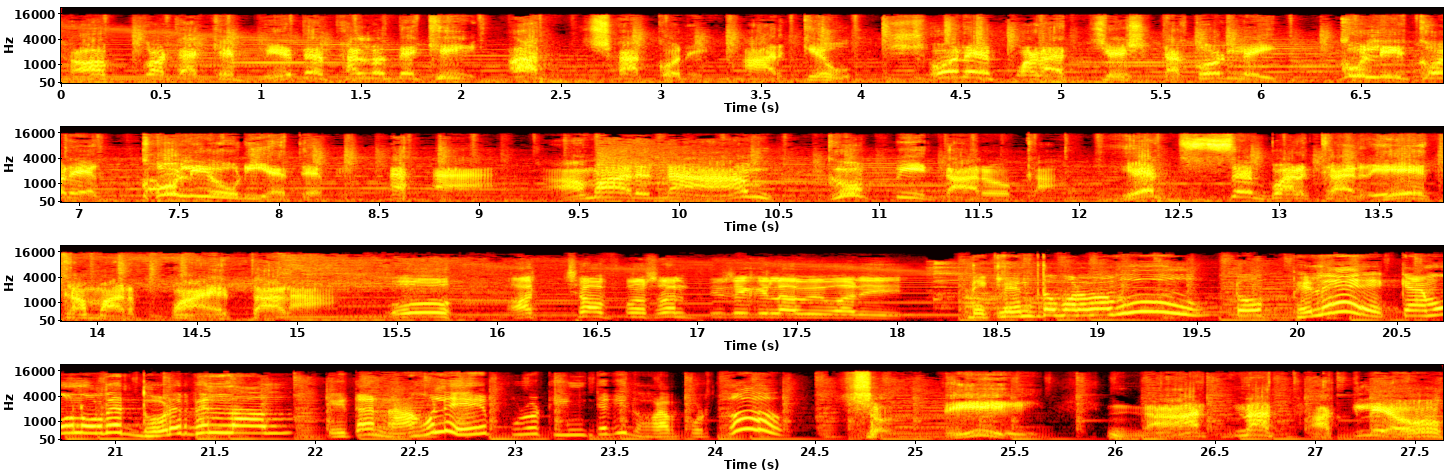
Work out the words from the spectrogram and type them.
সব কটাকে বেঁধে ফেলো দেখি। আচ্ছা করে। আর কেউ সরে পড়ার চেষ্টা করলেই গুলি করে খুলি উড়িয়ে দেবে। আমার নাম গোপী এক সে বড়কার এক আমার পায়ে তাড়া। ও আচ্ছা ফসল ফেসে গেলাম এবারে। দেখলেন তো বড়বাবু? টোপ ফেলে কেমন ওদের ধরে ফেললাম। এটা না হলে পুরো টিমটা কি ধরা পড়তো? সত্যি? নাট না থাকলেও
